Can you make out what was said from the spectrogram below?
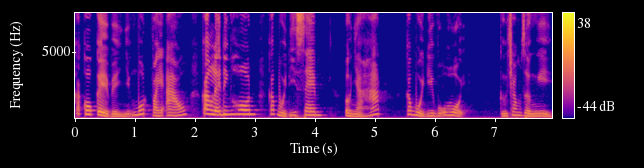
Các cô kể về những mốt váy áo, các lễ đính hôn, các buổi đi xem, ở nhà hát, các buổi đi vũ hội. Cứ trong giờ nghỉ,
